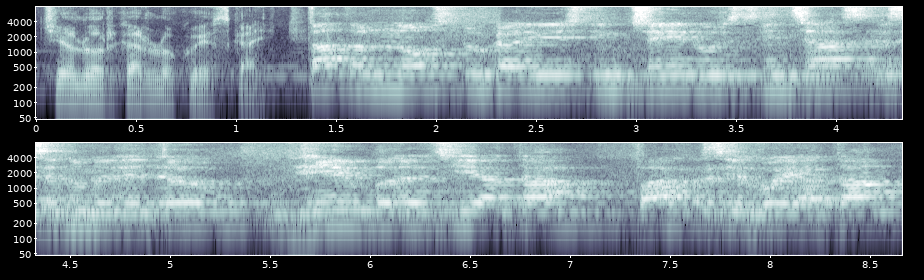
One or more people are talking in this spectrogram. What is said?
celor care locuiesc aici. Tatăl nostru care ești în ceruri, sfințească-se numele Tău, vie împărăția Ta, facă-se voia Ta,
